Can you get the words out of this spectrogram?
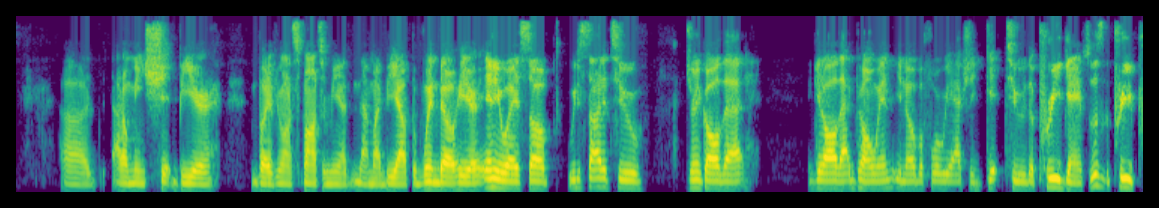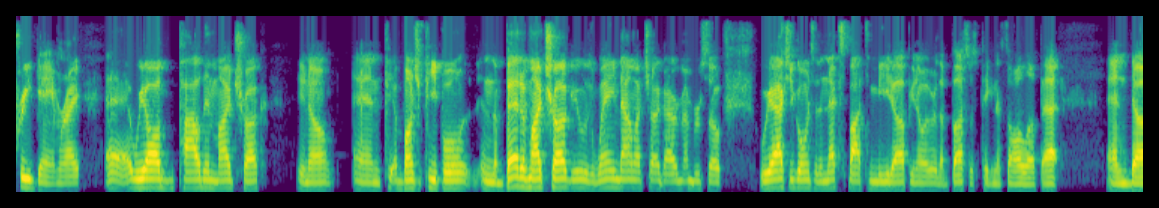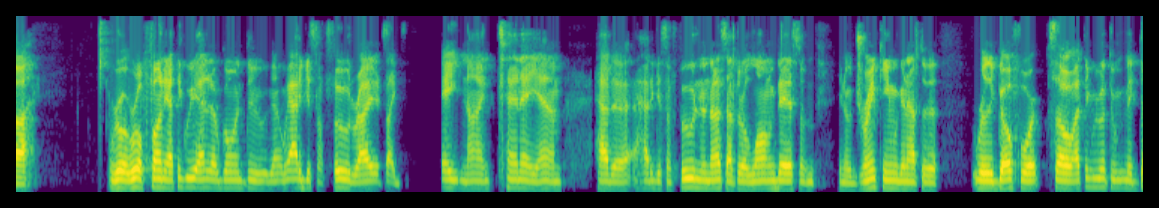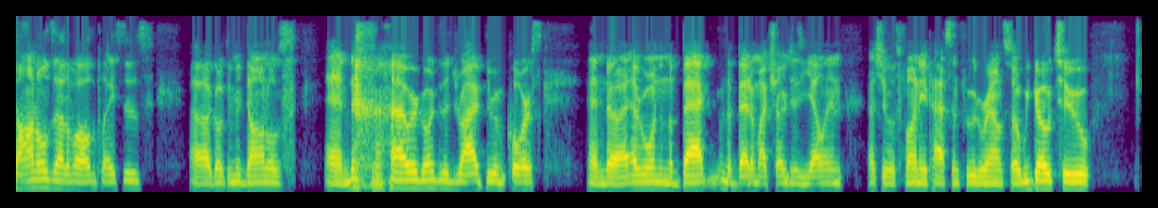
uh, I don't mean shit beer, but if you want to sponsor me, that might be out the window here. Anyway, so we decided to drink all that, get all that going, you know, before we actually get to the pregame. So this is the pre pregame, right? Uh, we all piled in my truck, you know, and a bunch of people in the bed of my truck. It was weighing down my truck. I remember. So we were actually going to the next spot to meet up. You know, where the bus was picking us all up at, and uh, real real funny. I think we ended up going through. We had to get some food. Right? It's like eight, nine, ten a.m. Had to had to get some food in us after a long day of some you know drinking. We're gonna have to really go for it. So I think we went through McDonald's out of all the places. Uh, go through McDonald's and we're going to the drive-through, of course, and uh, everyone in the back, in the bed of my truck, just yelling. That shit was funny, passing food around. So we go to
